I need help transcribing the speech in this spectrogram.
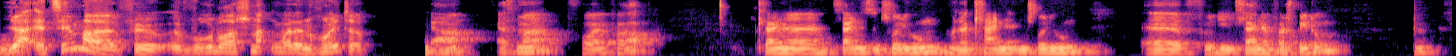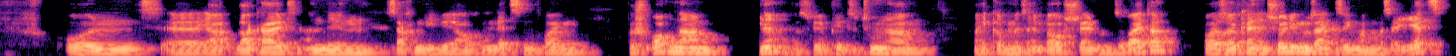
ja, erzähl mal, Phil, worüber schnacken wir denn heute? Ja, erstmal vorher vorab kleine, kleines Entschuldigung oder kleine Entschuldigung äh, für die kleine Verspätung. Und äh, ja, lag halt an den Sachen, die wir auch in den letzten Folgen besprochen haben, ne? dass wir viel zu tun haben, Mike auch mit seinen Baustellen und so weiter. Aber es soll keine Entschuldigung sein, deswegen machen wir es ja jetzt,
